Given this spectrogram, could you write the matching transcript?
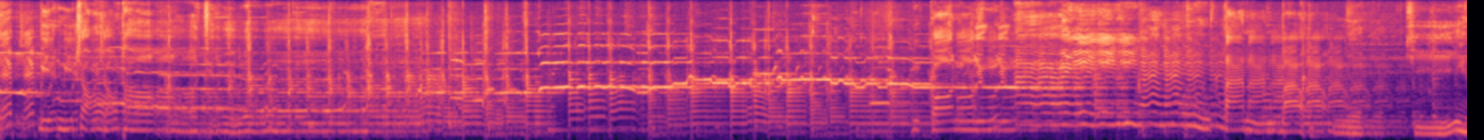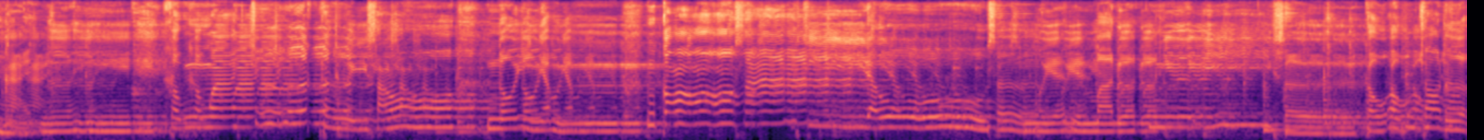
chép chép biên cho thọ trường. Không ai trước thời sau nỗi nhầm có sáng chi đâu sơ nguyện mà được như ý sờ cầu ông cho được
